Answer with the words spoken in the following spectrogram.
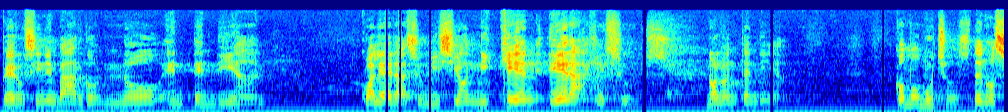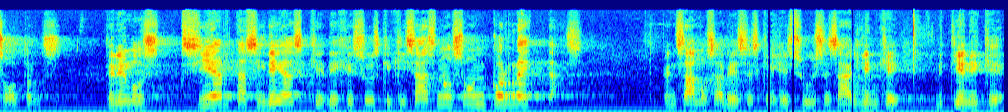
pero sin embargo no entendían cuál era su misión ni quién era Jesús. No lo entendían. Como muchos de nosotros tenemos ciertas ideas de Jesús que quizás no son correctas. Pensamos a veces que Jesús es alguien que me tiene que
